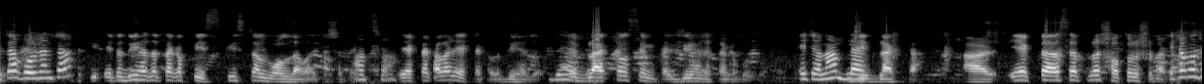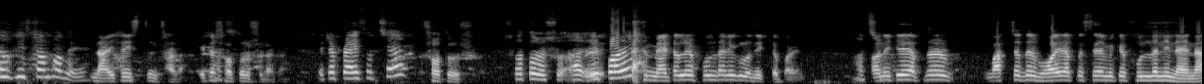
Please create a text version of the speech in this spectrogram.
এটা গোল্ডেনটা এটা দুই হাজার টাকা পিস ক্রিস্টাল বল দেওয়া এটার সাথে। আচ্ছা। এই একটা কালার এই একটা কালার দুই হাজার। 2000 এই ব্ল্যাকটাও সেম প্রাইস দুই হাজার টাকা পড়বে। এটা না ব্ল্যাক ব্ল্যাকটা আর একটা আছে আপনার সতেরোশো টাকা। এটার মধ্যে কি স্টোন হবে? না এটা স্টোন ছাড়া। এটা সতেরোশো টাকা। এটা প্রাইস হচ্ছে? সতেরোশো। সতেরোশো। আর এরপরে? মেটালের ফুলদানি গুলো দেখতে পারেন। আচ্ছা। অনেকে আপনার বাচ্চাদের ভয় আপনার সেরামিকের ফুলদানি নেয় না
